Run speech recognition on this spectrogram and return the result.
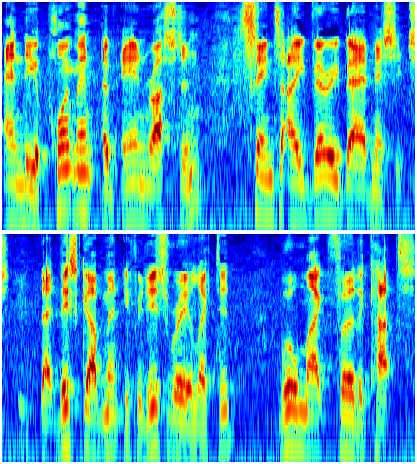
And the appointment of Anne Rustin sends a very bad message that this government, if it is re elected, will make further cuts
